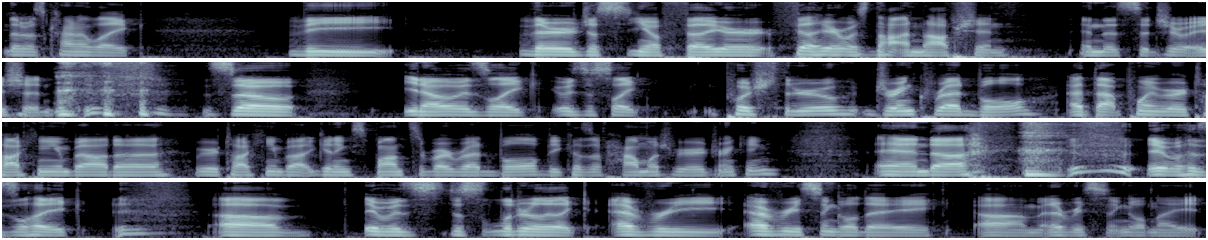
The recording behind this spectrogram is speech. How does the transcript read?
that was kind of like the they're just you know failure failure was not an option in this situation. So you know it was like it was just like push through drink red bull. At that point we were talking about uh we were talking about getting sponsored by red bull because of how much we were drinking. And uh it was like um it was just literally like every every single day um and every single night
